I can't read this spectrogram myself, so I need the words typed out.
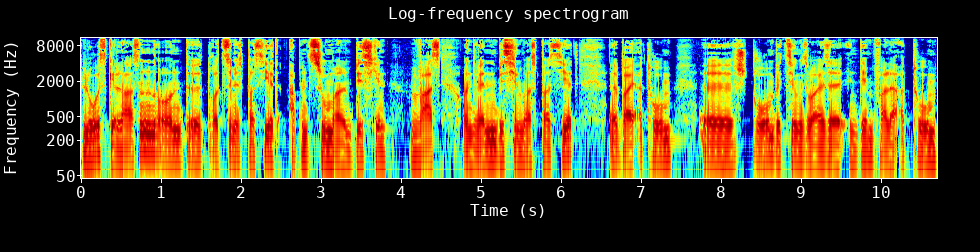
losgelassen und äh, trotzdem ist passiert ab und zu mal ein bisschen was. Und wenn ein bisschen was passiert äh, bei Atomstrom äh, beziehungsweise in dem Falle Atom,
